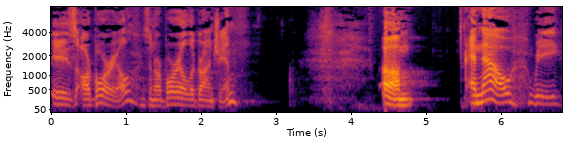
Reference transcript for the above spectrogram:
is arboreal, is an arboreal Lagrangian. Um, and now we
